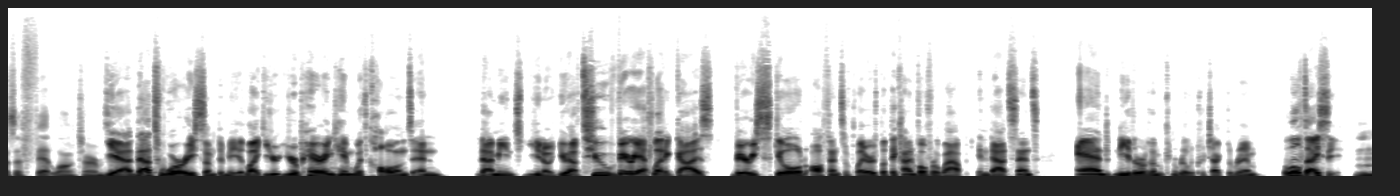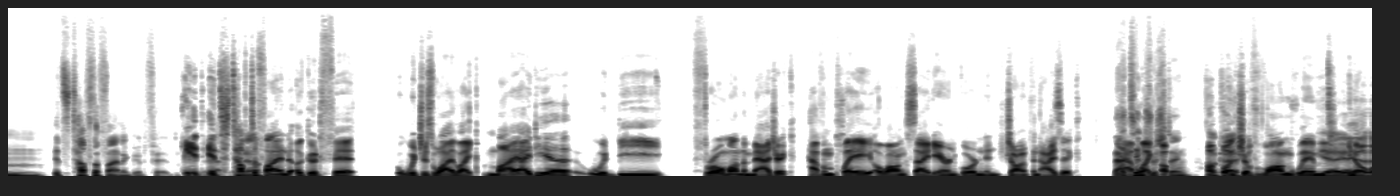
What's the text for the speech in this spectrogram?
as a fit long term. Yeah, that's worrisome to me. Like you're you're pairing him with Collins, and that means you know you have two very athletic guys, very skilled offensive players, but they kind of overlap in that sense, and neither of them can really protect the rim. A little dicey. Mm, it's tough to find a good fit. It, Yeah, it's you tough know? to find a good fit, which is why like my idea would be throw him on the Magic, have him play alongside Aaron Gordon and Jonathan Isaac. That's have, like, a- interesting. A Okay. bunch of long limbed, Yeah, yeah, you know, yeah.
